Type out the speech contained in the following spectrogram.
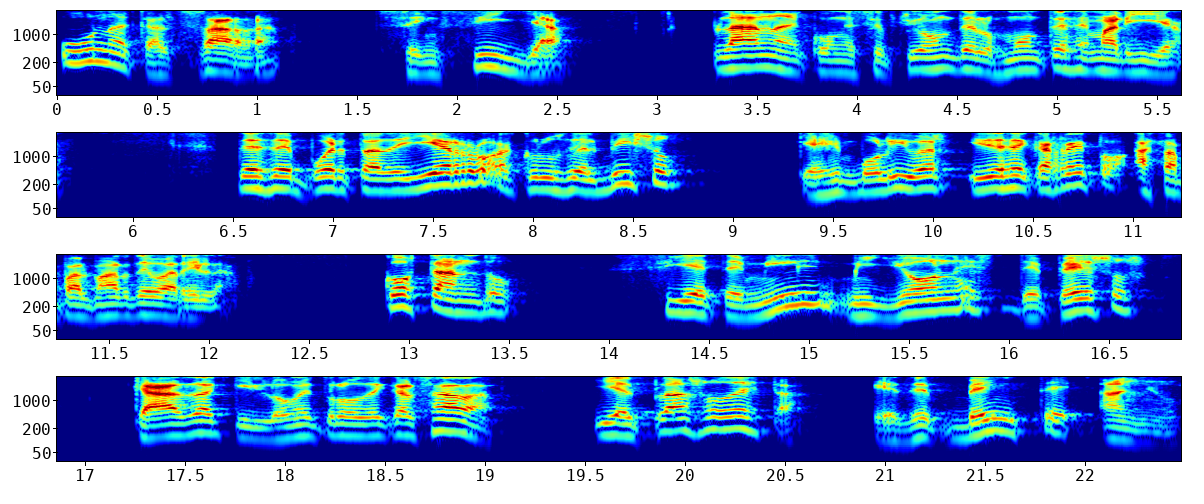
una calzada sencilla, plana, con excepción de los Montes de María, desde Puerta de Hierro a Cruz del Viso, que es en Bolívar, y desde Carreto hasta Palmar de Varela, costando 7 mil millones de pesos cada kilómetro de calzada. Y el plazo de esta es de 20 años.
